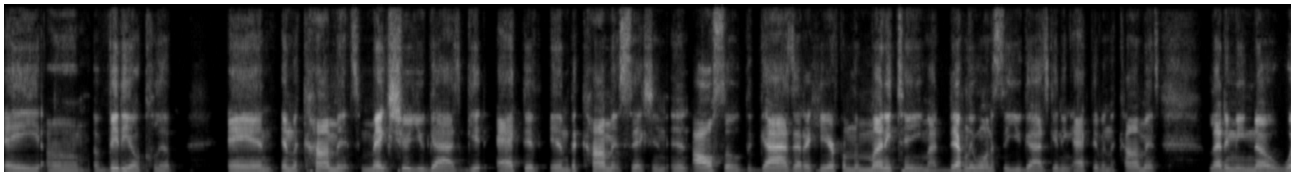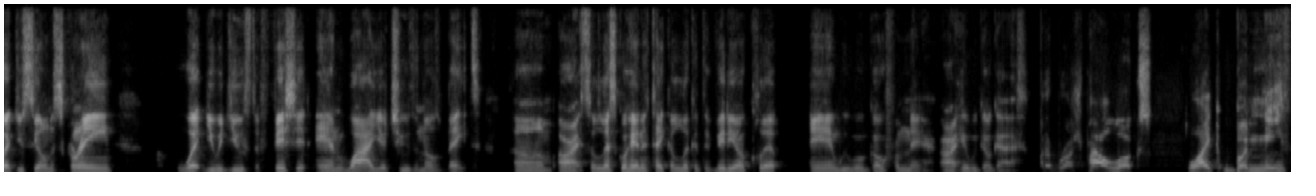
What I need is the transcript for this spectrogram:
a um a video clip and in the comments, make sure you guys get active in the comment section. And also, the guys that are here from the money team, I definitely want to see you guys getting active in the comments, letting me know what you see on the screen, what you would use to fish it, and why you're choosing those baits. Um, all right, so let's go ahead and take a look at the video clip and we will go from there. All right, here we go, guys. What a brush pile looks like beneath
